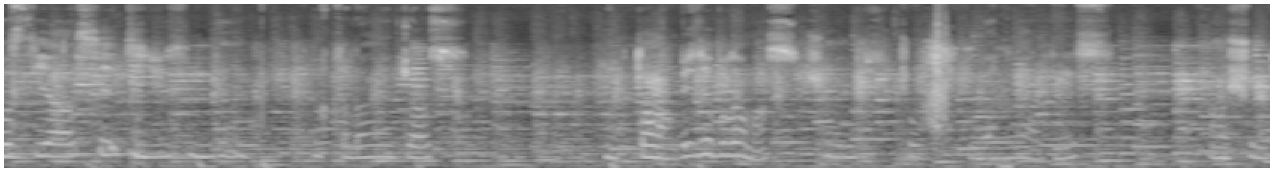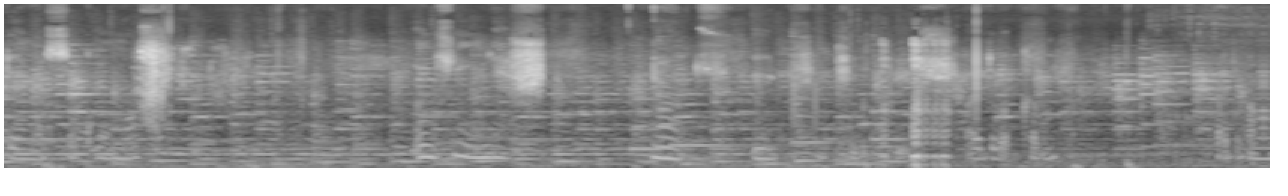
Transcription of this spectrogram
Horoz ya senin yüzünden yakalanacağız. Tamam bizi bulamaz. Şimdi biz çok güvenli yerdeyiz. Ama şunu demezsek olmaz. Özünleş. Evet. 3, 2, 1. Hadi bakalım. Hadi bana.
